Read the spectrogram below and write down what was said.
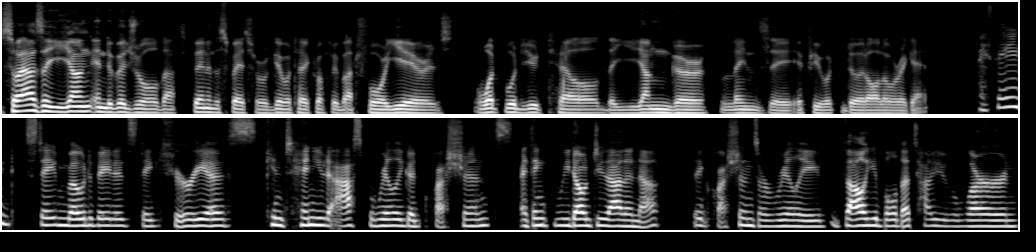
So, as a young individual that's been in the space for give or take roughly about four years, what would you tell the younger Lindsay if you were to do it all over again? I think stay motivated, stay curious, continue to ask really good questions. I think we don't do that enough. I think questions are really valuable. That's how you learn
